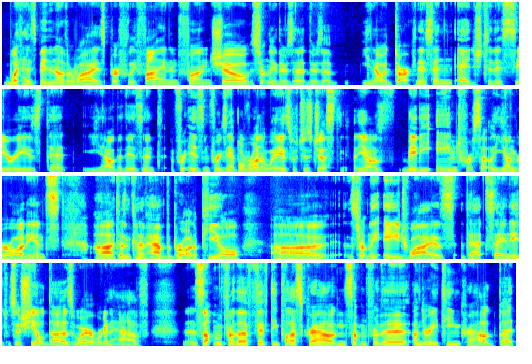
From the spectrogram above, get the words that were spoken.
what has been an otherwise perfectly fine and fun show. Certainly, there's a there's a you know a darkness and an edge to this series that you know that isn't for isn't for example Runaways, which is just you know maybe aimed for a slightly younger audience. Uh, it doesn't kind of have the broad appeal. Uh, certainly age wise that say an Agents of Shield does, where we're going to have something for the 50 plus crowd and something for the under 18 crowd. But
